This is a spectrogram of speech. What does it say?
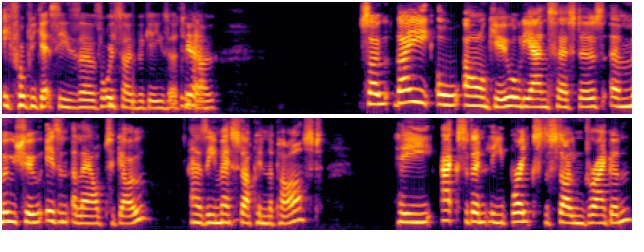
He probably gets his uh, voiceover geezer to yeah. go. So they all argue, all the ancestors, and Mushu isn't allowed to go, as he messed up in the past he accidentally breaks the stone dragon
